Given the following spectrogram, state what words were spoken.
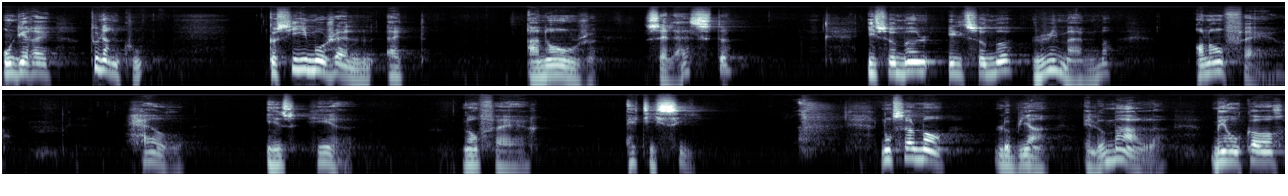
on dirait tout d'un coup, que si Imogène est un ange céleste, il se meut, lui-même en enfer. Hell is here. L'enfer est ici. Non seulement le bien et le mal, mais encore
